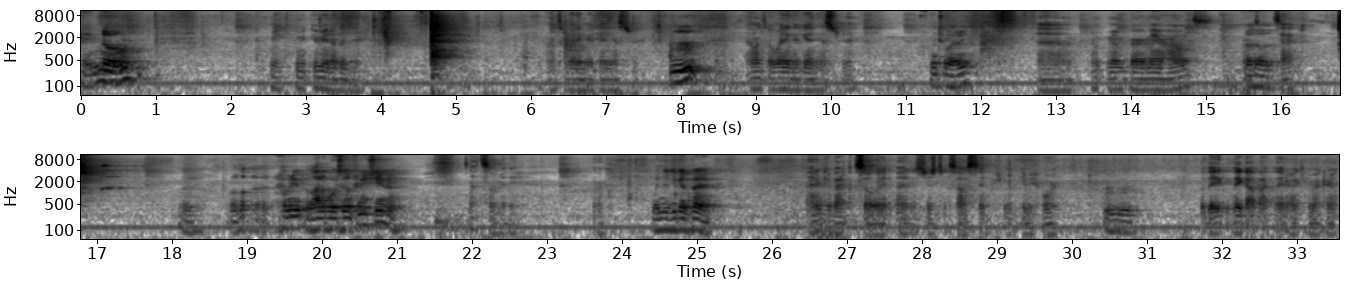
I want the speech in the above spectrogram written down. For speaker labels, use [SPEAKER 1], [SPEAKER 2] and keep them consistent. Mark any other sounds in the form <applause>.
[SPEAKER 1] Okay, no.
[SPEAKER 2] Give me, give me, give me another day. I went to a wedding again yesterday.
[SPEAKER 1] Hmm?
[SPEAKER 2] I went to a wedding again yesterday.
[SPEAKER 1] Which wedding?
[SPEAKER 2] Uh, remember Meir Horowitz?
[SPEAKER 1] Uh-huh.
[SPEAKER 2] Zach.
[SPEAKER 1] Uh, well, uh, how many? A lot of boys going for yeshiva.
[SPEAKER 2] Not so many.
[SPEAKER 1] When did you get back?
[SPEAKER 2] I didn't get back so late. I was just exhausted from the day before.
[SPEAKER 1] Mm-hmm.
[SPEAKER 2] But they, they got back later. I came back early.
